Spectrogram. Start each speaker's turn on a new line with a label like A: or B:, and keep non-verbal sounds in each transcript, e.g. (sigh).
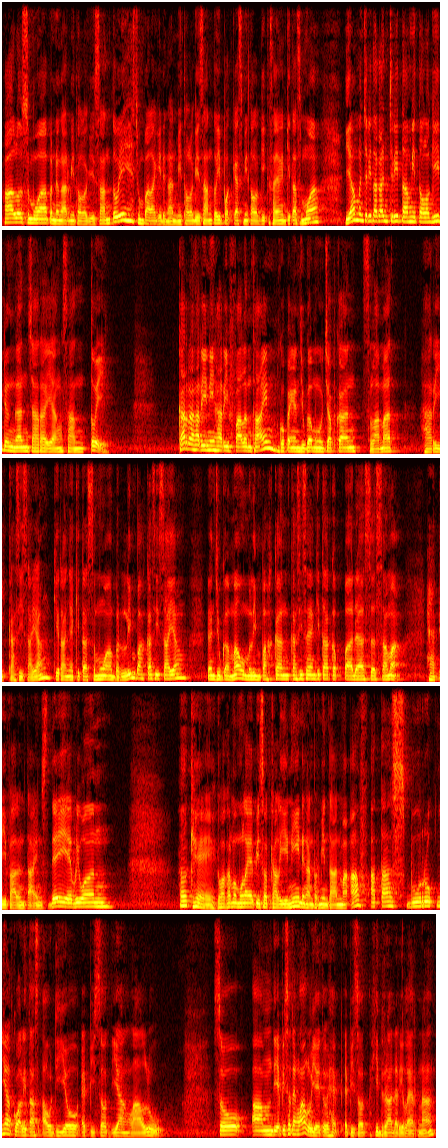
A: Halo semua pendengar mitologi santuy, jumpa lagi dengan mitologi santuy podcast mitologi kesayangan kita semua yang menceritakan cerita mitologi dengan cara yang santuy. Karena hari ini hari Valentine, gue pengen juga mengucapkan selamat hari kasih sayang. Kiranya kita semua berlimpah kasih sayang dan juga mau melimpahkan kasih sayang kita kepada sesama. Happy Valentine's Day everyone. Oke, okay, gue akan memulai episode kali ini dengan permintaan maaf atas buruknya kualitas audio episode yang lalu. So, um, di episode yang lalu yaitu episode Hydra dari Lerna,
